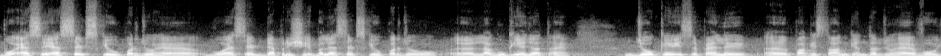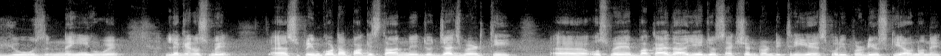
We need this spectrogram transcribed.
वो ऐसे एसेट्स के ऊपर जो है, वो ऐसे डेप्रिशिएबल एसेट्स के ऊपर जो लागू किया जाता है। जो कि इससे पहले पाकिस्तान के अंदर जो है वो यूज़ नहीं हुए। लेकिन उसमें सुप्रीम कोर्ट ऑफ़ पाकिस्तान ने जो जजमेंट थी उसमें बाकायदा ये जो सेक्शन 23 है, इसको रिप्रोड्यूस किया उन्होंने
